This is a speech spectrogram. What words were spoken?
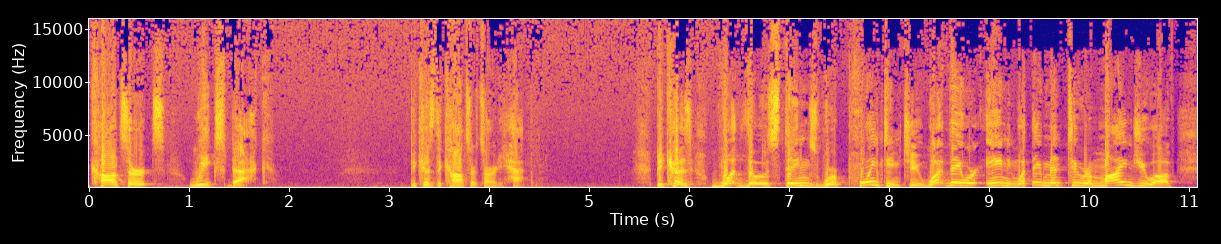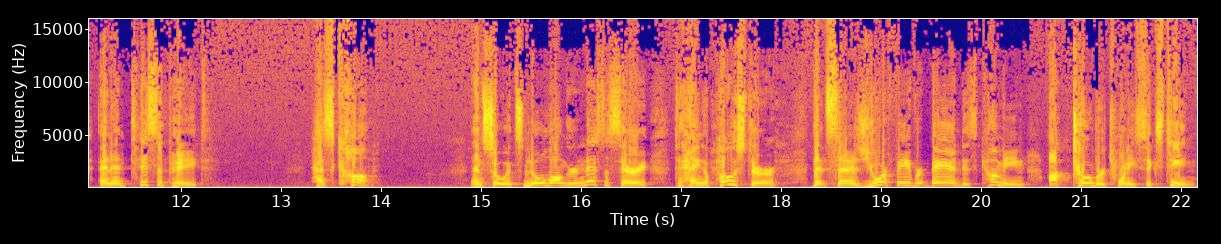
concerts weeks back? Because the concerts already happened. Because what those things were pointing to, what they were aiming, what they meant to remind you of and anticipate has come. And so it's no longer necessary to hang a poster that says your favorite band is coming October 2016.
